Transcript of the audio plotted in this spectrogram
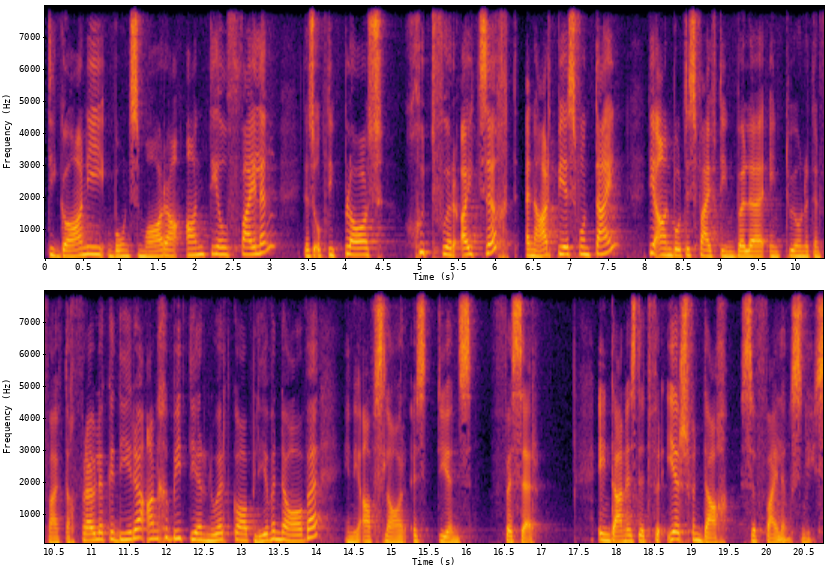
Tigani Bonsmara aanteelveiling. Dis op die plaas Goed vooruitsig in Hartbeesfontein. Die aanbod is 15 bulle en 250 vroulike diere aangebied deur Noord-Kaap Lewende Hawe en die afslaer is Teuns Visser. En dan is dit vir eers vandag se veilingnuus.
